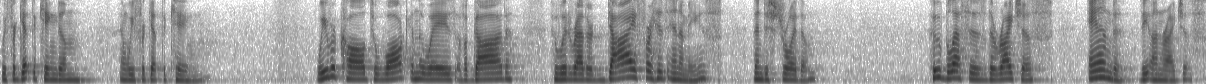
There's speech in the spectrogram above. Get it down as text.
we forget the kingdom and we forget the king. We were called to walk in the ways of a God who would rather die for his enemies than destroy them. Who blesses the righteous and the unrighteous.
